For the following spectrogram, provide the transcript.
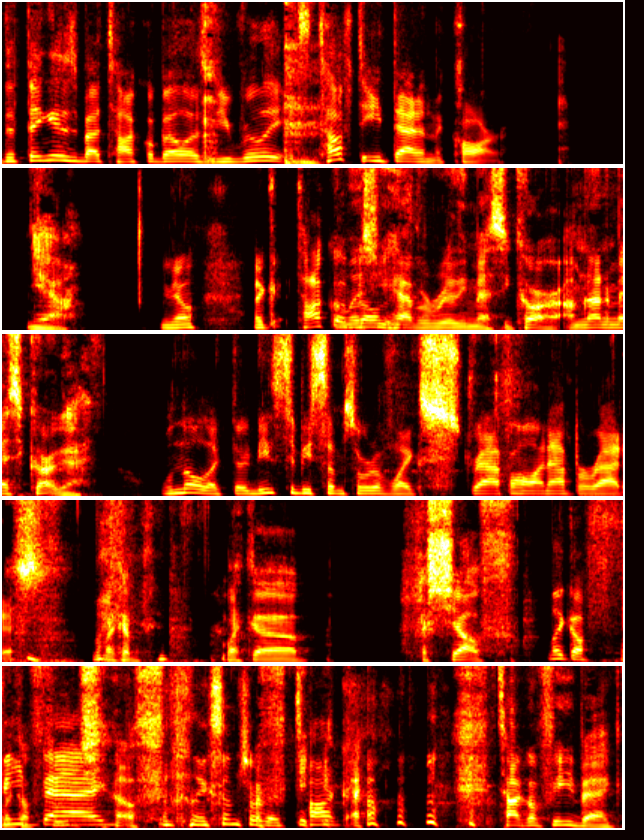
The thing is about Taco Bell is you really, it's tough to eat that in the car. Yeah, You know, like Taco unless Bell. you have a really messy car. I'm not a messy car guy. Well, no, like there needs to be some sort of like strap-on apparatus, Like a like a a shelf, like a like feed a food bag, shelf, like some sort of taco, taco feed bag.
